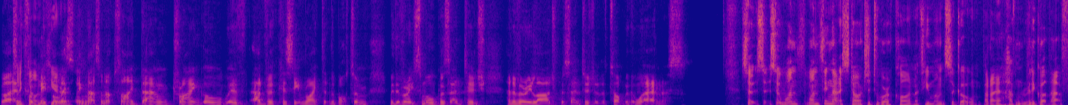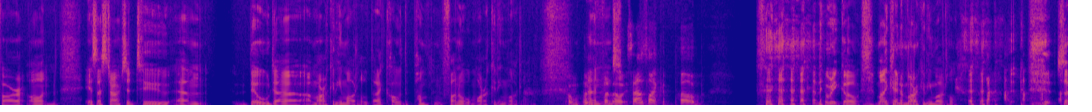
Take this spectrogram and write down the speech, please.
Right, click for on people here. listening, that's an upside down triangle with advocacy right at the bottom, with a very small percentage and a very large percentage at the top with awareness. So, so, so one one thing that I started to work on a few months ago, but I haven't really got that far on, is I started to um, build a, a marketing model that I called the pump and funnel marketing model. Pump and, And- funnel. It sounds like a pub. there we go, my kind of marketing model. so,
